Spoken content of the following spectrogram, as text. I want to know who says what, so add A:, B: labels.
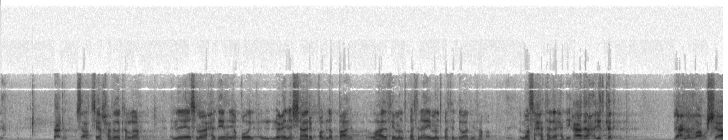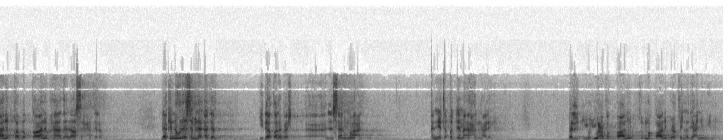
A: نعم. بعده
B: شيخ حفظك الله. أنني أسمع حديث يقول لعن الشارب قبل الطالب وهذا في منطقتنا أي منطقة الدوادمي فقط. ما صحة هذا الحديث؟
A: هذا حديث كذب. لعن الله الشارب قبل الطالب هذا لا صحة له. لكنه ليس من الأدب. إذا طلب آه، الإنسان ماء أن يتقدم أحد عليه. بل يعطى الطالب ثم الطالب يعطي الذي عن يمينه.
